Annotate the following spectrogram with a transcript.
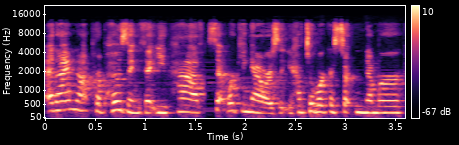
And I'm not proposing that you have set working hours, that you have to work a certain number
